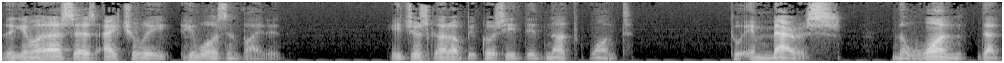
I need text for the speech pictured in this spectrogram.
the Gemara says actually he was invited. He just got up because he did not want to embarrass the one that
